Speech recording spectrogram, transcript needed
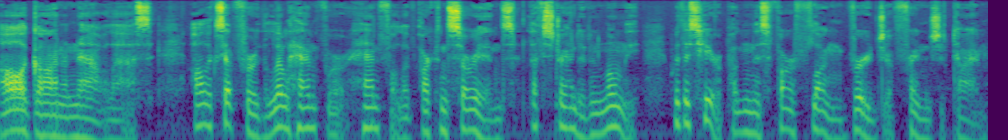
All gone now, alas, all except for the little handful, of Arkansarians left stranded and lonely with us here upon this far-flung verge of fringe of time.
